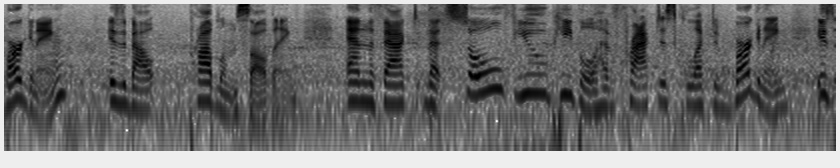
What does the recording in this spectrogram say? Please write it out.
bargaining is about problem solving And the fact that so few people have practiced collective bargaining is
